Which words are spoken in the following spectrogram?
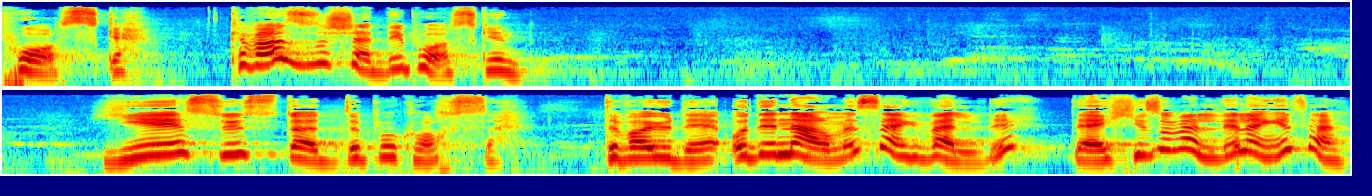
Påske. Hva var det som skjedde i påsken? Jesus døde på korset. Det var jo det. Og det nærmer seg veldig. Det er ikke så veldig lenge til.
